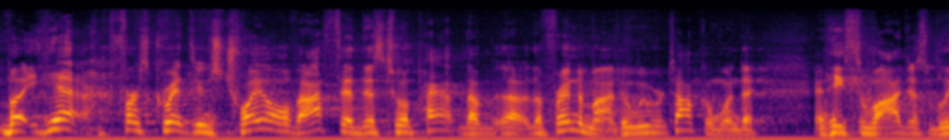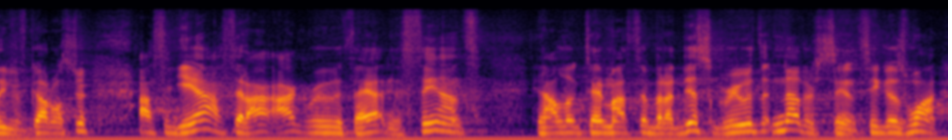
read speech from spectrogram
But yet, 1 Corinthians 12, I said this to a pat, the, the, the, friend of mine who we were talking one day, and he said, Well, I just believe if God wants to. I said, Yeah, I said, I, I agree with that in a sense. And I looked at him, I said, But I disagree with it in another sense. He goes, Why?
